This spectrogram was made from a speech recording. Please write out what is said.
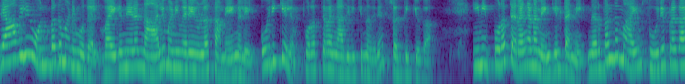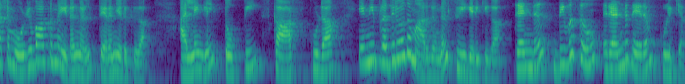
രാവിലെ ഒൻപത് മണി മുതൽ വൈകുന്നേരം നാല് മണി വരെയുള്ള സമയങ്ങളിൽ ഒരിക്കലും പുറത്തിറങ്ങാതിരിക്കുന്നതിന് ശ്രദ്ധിക്കുക. ഇനി പുറത്തിറങ്ങണമെങ്കിൽ തന്നെ നിർബന്ധമായും സൂര്യപ്രകാശം ഒഴിവാക്കുന്ന ഇടങ്ങൾ തിരഞ്ഞെടുക്കുക. അല്ലെങ്കിൽ തൊപ്പി സ്കാർഫ് കുട എന്നീ പ്രതിരോധ മാർഗങ്ങൾ സ്വീകരിക്കുക. രണ്ട് ദിവസവും രണ്ടു നേരം കുളിക്കാം.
